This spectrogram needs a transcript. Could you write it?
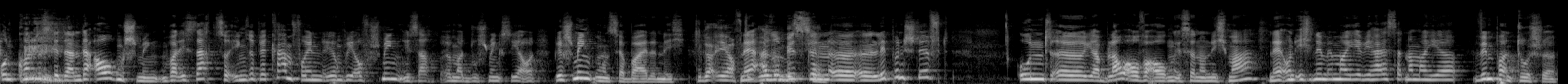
und konntest dir dann die Augen schminken. Weil ich sag zur Ingrid, wir kamen vorhin irgendwie auf Schminken. Ich sag immer, du schminkst dich ja auch. Wir schminken uns ja beide nicht. Ja, eher auf die ne? Brille Also ein ein bisschen, äh, äh, Lippenstift und äh, ja, blau auf Augen ist ja noch nicht mal. Ne? Und ich nehme immer hier, wie heißt das nochmal hier? Wimperntusche.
